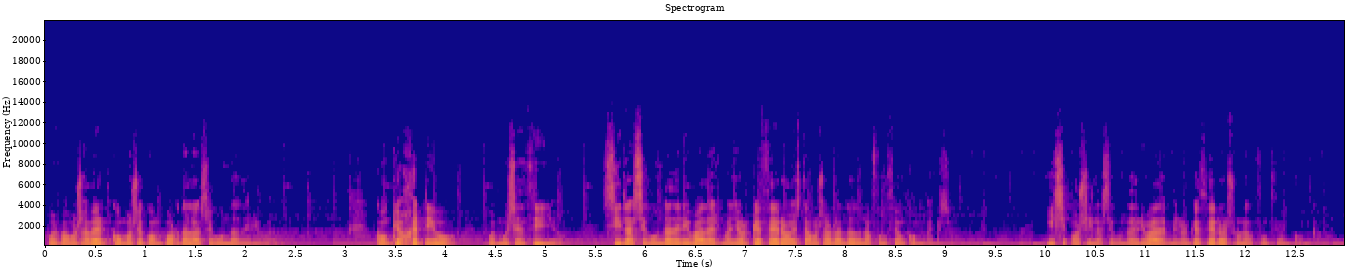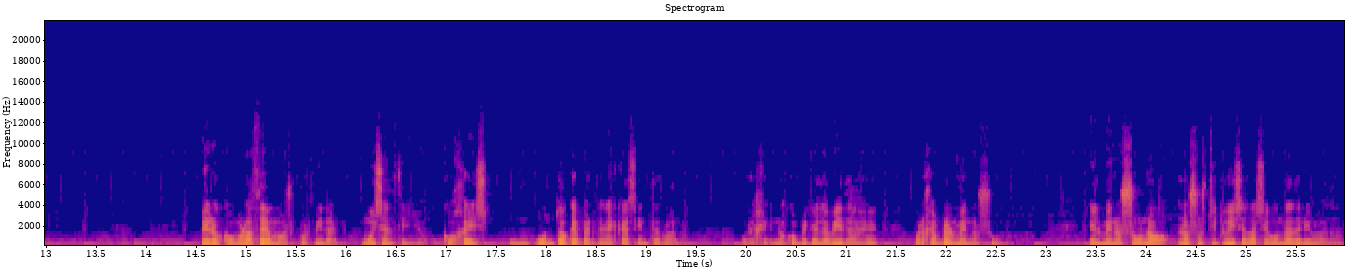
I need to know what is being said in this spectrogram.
Pues vamos a ver cómo se comporta la segunda derivada. ¿Con qué objetivo? Pues muy sencillo, si la segunda derivada es mayor que cero, estamos hablando de una función convexa. o si la segunda derivada es menor que cero, es una función cóncava. Pero ¿cómo lo hacemos? Pues mirar, muy sencillo. Cogéis un punto que pertenezca a ese intervalo. Por no os compliquéis la vida, ¿eh? Por ejemplo, el menos 1. El menos 1 lo sustituís en la segunda derivada.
